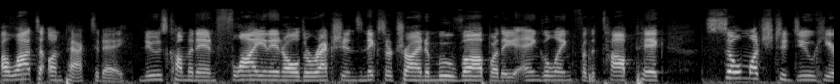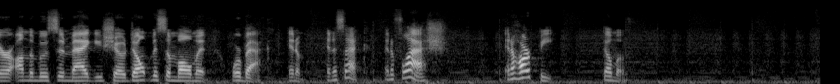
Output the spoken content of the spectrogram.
a lot to unpack today. News coming in, flying in all directions. Knicks are trying to move up. Are they angling for the top pick? So much to do here on the Moose and Maggie show. Don't miss a moment. We're back in a in a sec, in a flash, in a heartbeat. Don't move.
